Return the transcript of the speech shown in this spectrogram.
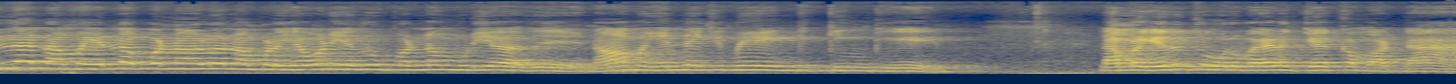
இல்லை நம்ம என்ன பண்ணாலும் நம்மளை எவனும் எதுவும் பண்ண முடியாது. நாம் என்றைக்குமே இங்கே கிங்கு. நம்மளை எதிர்த்து ஒரு வயலை கேட்க மாட்டேன்.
